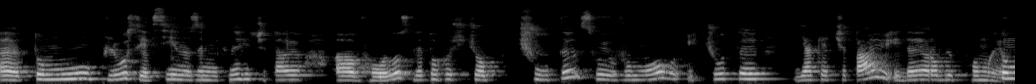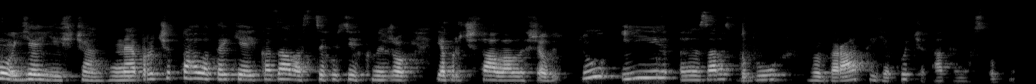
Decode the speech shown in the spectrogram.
Е, Тому плюс я всі іноземні книги читаю е, вголос для того, щоб чути свою вимову і чути, як я читаю і де я роблю помилки. Тому я її ще не прочитала. Так я і казала, з цих усіх книжок я прочитала лише цю, і е, зараз буду вибирати, яку читати наступну.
